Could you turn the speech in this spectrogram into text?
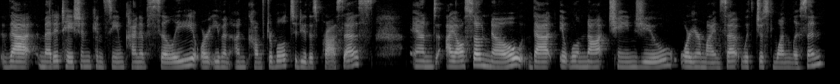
that meditation can seem kind of silly or even uncomfortable to do this process. And I also know that it will not change you or your mindset with just one listen.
